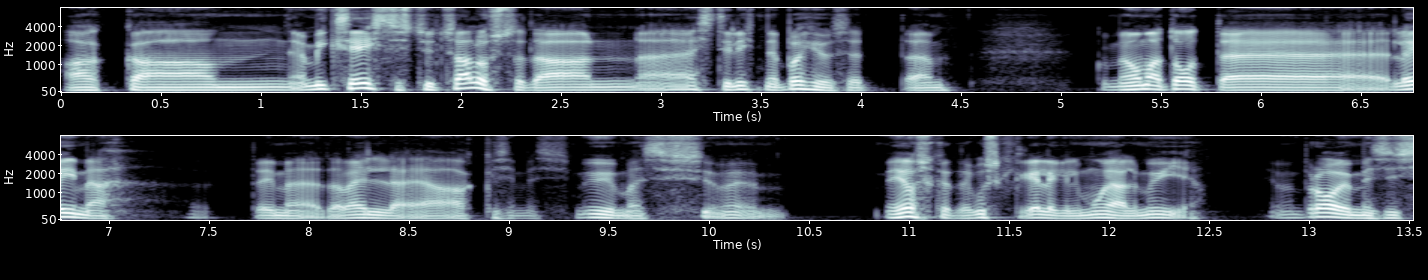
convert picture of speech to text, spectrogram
aga mm, miks Eestist üldse alustada, on äh, hästi lihtne põhjus, et kui me oma toote lõime, tõime ta välja ja hakkasime siis müüma, siis me, me ei oska teda kuskil kellelegi mujal müüa. Ja me proovime siis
